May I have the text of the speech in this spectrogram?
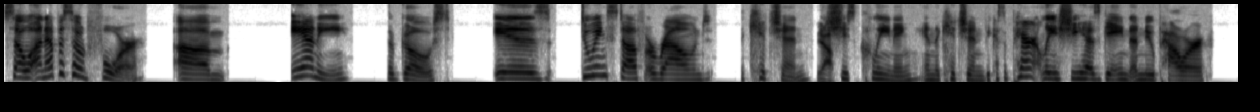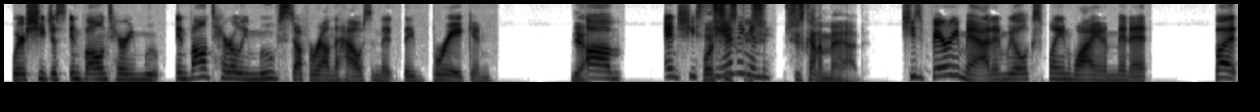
So on episode four, um, Annie, the ghost, is doing stuff around the kitchen. Yeah. She's cleaning in the kitchen because apparently she has gained a new power where she just involuntary move involuntarily moves stuff around the house and they, they break and Yeah. Um, and she's well, she's standing in. she- she's kind of mad. She's very mad, and we'll explain why in a minute. But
